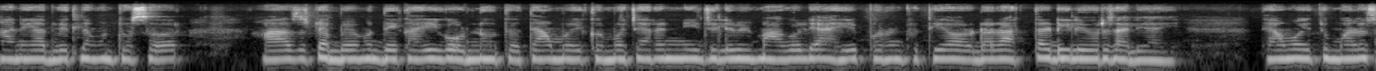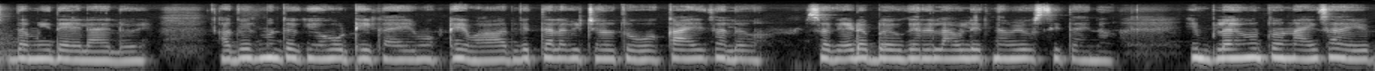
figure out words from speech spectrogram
आणि अद्वैतला म्हणतो सर आज डब्यामध्ये काही गोड नव्हतं. त्यामुळे कर्मचाऱ्यांनी जिलेबी मागवली आहे परंतु ती ऑर्डर आत्ता डिलिव्हर झाली आहे. त्यामुळे तुम्हालासुद्धा मी द्यायला आलो आहे अद्वैत म्हणतो की हो ठीक आहे मग ठेवा. अद्वैत त्याला विचारतो काय झालं? सगळे डबे वगैरे लावलेत ना व्यवस्थित आहे ना? एम्प्लॉई म्हणतो नाही साहेब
